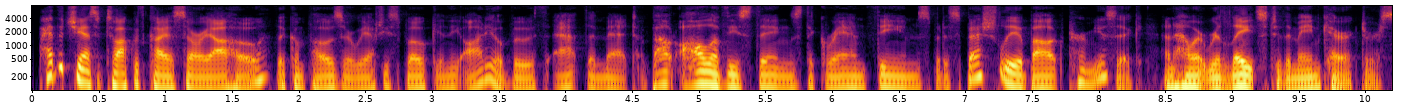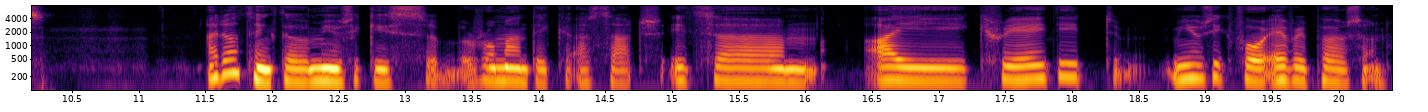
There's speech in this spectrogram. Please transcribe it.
I had the chance to talk with Kaija Saariaho, the composer. We actually spoke in the audio booth at the Met about all of these things, the grand themes, but especially about her music and how it relates to the main characters. I don't think the music is uh, romantic as such. It's um, I created music for every person,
